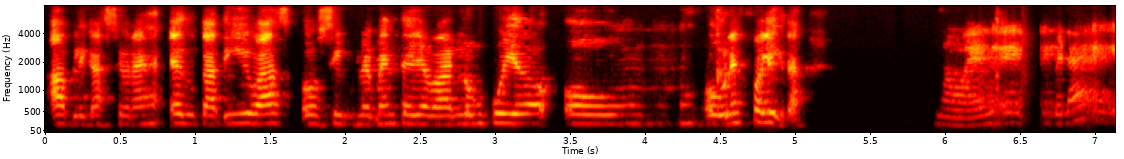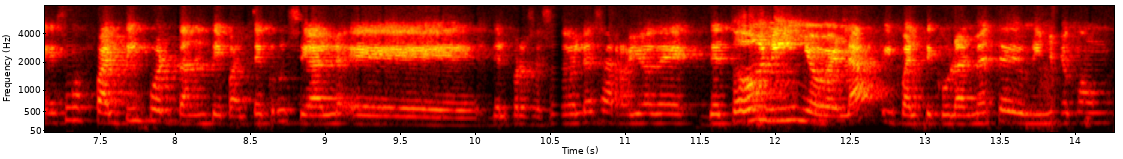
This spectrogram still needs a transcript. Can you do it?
aplicaciones educativas o simplemente llevarlo un cuido o, o una escuelita? No, es, ¿verdad? eso es parte importante y parte crucial eh, del proceso del desarrollo de, de, todo niño, ¿verdad? Y particularmente de un niño con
